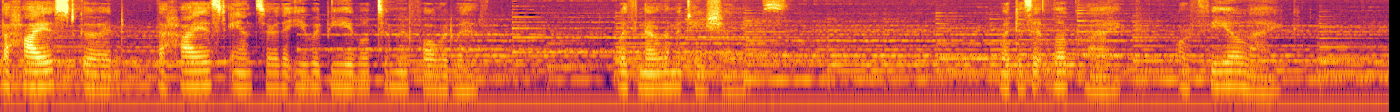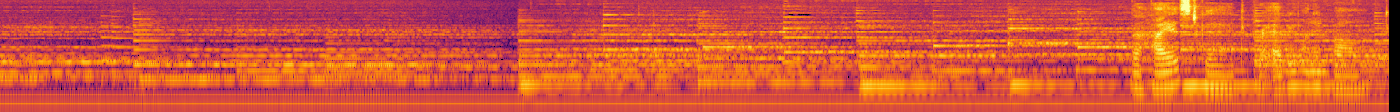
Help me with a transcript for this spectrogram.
the highest good, the highest answer that you would be able to move forward with, with no limitations. What does it look like or feel like? Highest good for everyone involved.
